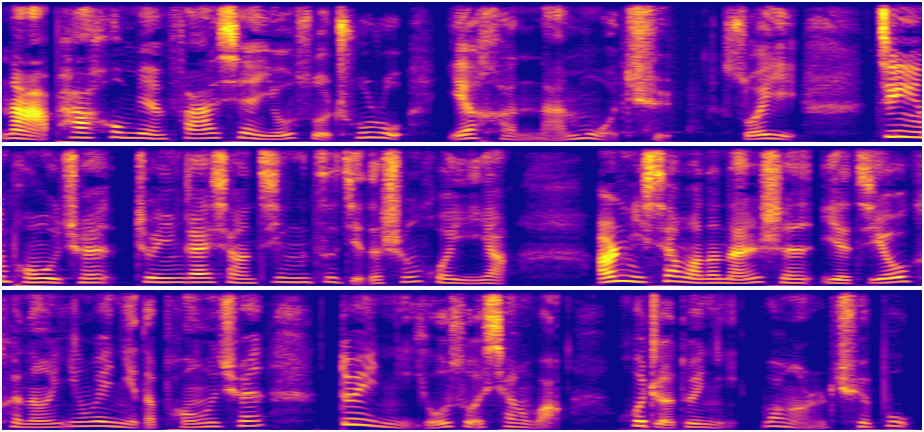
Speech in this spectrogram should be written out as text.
哪怕后面发现有所出入，也很难抹去。所以，经营朋友圈就应该像经营自己的生活一样，而你向往的男神也极有可能因为你的朋友圈对你有所向往，或者对你望而却步。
